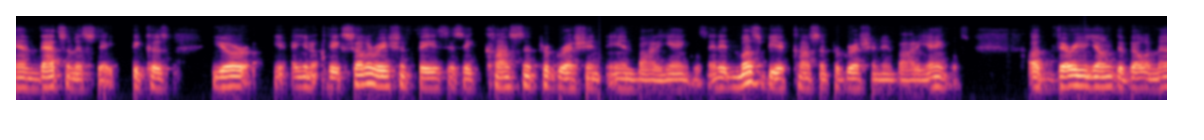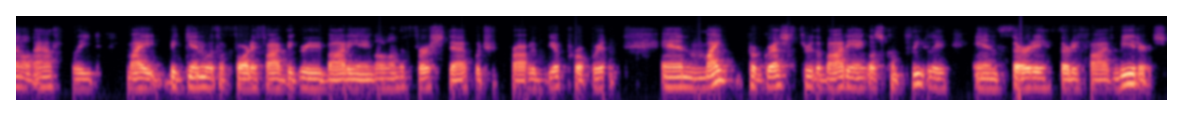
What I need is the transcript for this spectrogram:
And that's a mistake because your you know the acceleration phase is a constant progression in body angles and it must be a constant progression in body angles a very young developmental athlete might begin with a 45 degree body angle on the first step, which would probably be appropriate, and might progress through the body angles completely in 30, 35 meters.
